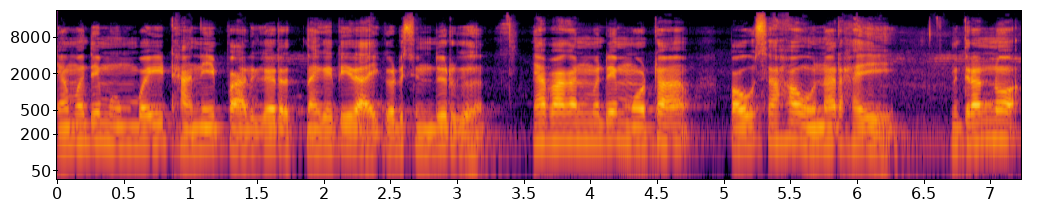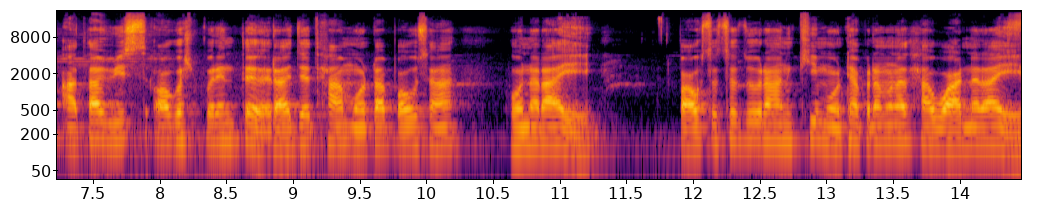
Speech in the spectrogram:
यामध्ये मुंबई ठाणे पालघर रत्नागिरी रायगड सिंधुदुर्ग या भागांमध्ये मोठा पाऊस हा होणार आहे. मित्रांनो आता वीस ऑगस्टपर्यंत राज्यात हा मोठा पाऊस हा होणार आहे. पावसाचा जोर आणखी मोठ्या प्रमाणात हा वाढणार आहे.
